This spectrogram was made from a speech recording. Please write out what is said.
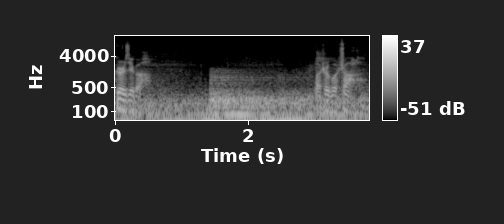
哥几个。把这给我炸了。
